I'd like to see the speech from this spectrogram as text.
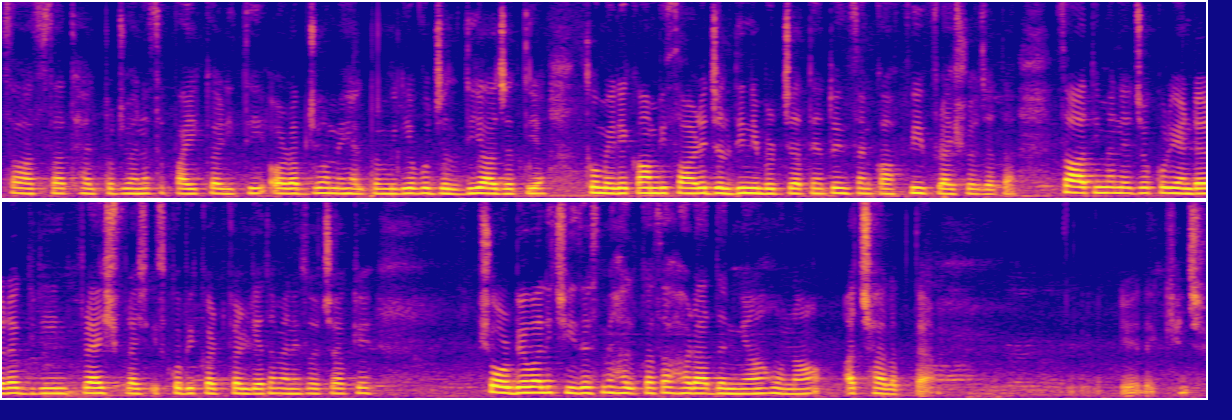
साथ साथ हेल्पर जो है ना सफ़ाई करी थी और अब जो हमें हेल्पर मिली है वो जल्दी आ जाती है। तो मेरे काम भी सारे जल्दी निबट जाते हैं तो इंसान काफ़ी फ़्रेश हो जाता है। साथ ही मैंने जो कोरिएंडर है ग्रीन फ्रेश फ्रेश इसको भी कट कर लिया था। मैंने सोचा कि शोरबे वाली चीज़ है इसमें हल्का सा हरा धनिया होना अच्छा लगता है। ये देखें जी।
